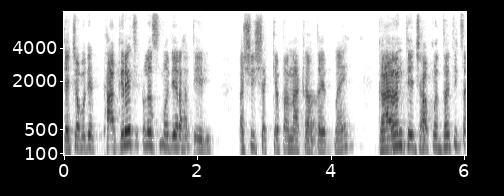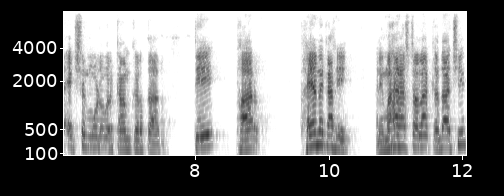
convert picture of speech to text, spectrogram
त्याच्यामध्ये ठाकरेच प्लसमध्ये राहतील अशी शक्यता नाकारता येत नाही. कारण ते ज्या पद्धतीचं ऍक्शन मोडवर काम करतात ते फार भयानक आहे. आणि महाराष्ट्राला कदाचित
